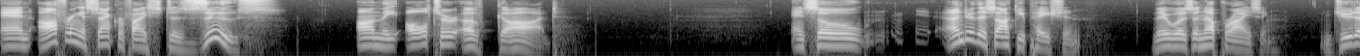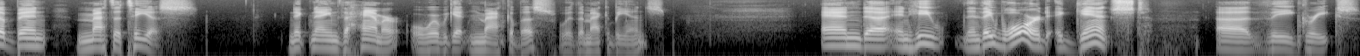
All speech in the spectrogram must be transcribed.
and offering a sacrifice to Zeus on the altar of God. And so, under this occupation, there was an uprising. Judah ben Mattathias, nicknamed the Hammer, or where we get Maccabeus with the Maccabeans, and uh, and he and they warred against uh, the Greeks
